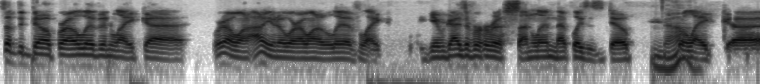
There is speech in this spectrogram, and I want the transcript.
something dope. Where I'll live in like. uh Where do I want? I don't even know where I want to live. Like, you guys ever heard of Sunland? That place is dope. No. or like uh,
